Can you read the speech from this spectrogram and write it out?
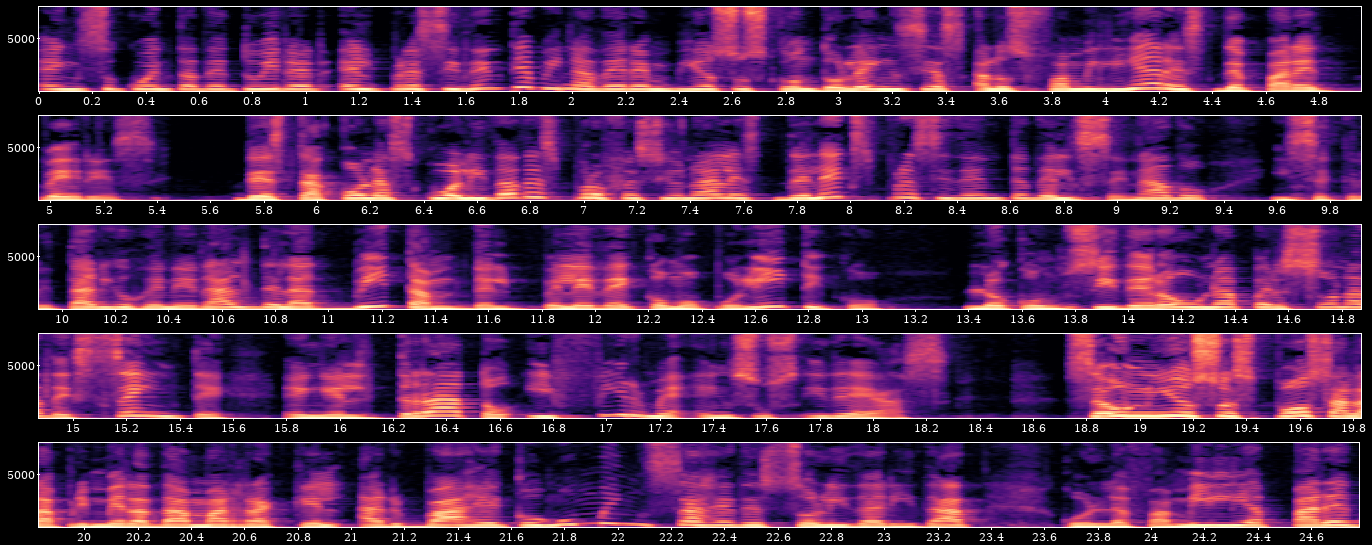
En su cuenta de Twitter, el presidente Abinader envió sus condolencias a los familiares de Pared Pérez. Destacó las cualidades profesionales del expresidente del Senado y secretario general de la Advitam del PLD como político. Lo consideró una persona decente en el trato y firme en sus ideas se unió su esposa, la primera dama Raquel Arbaje, con un mensaje de solidaridad con la familia Pared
